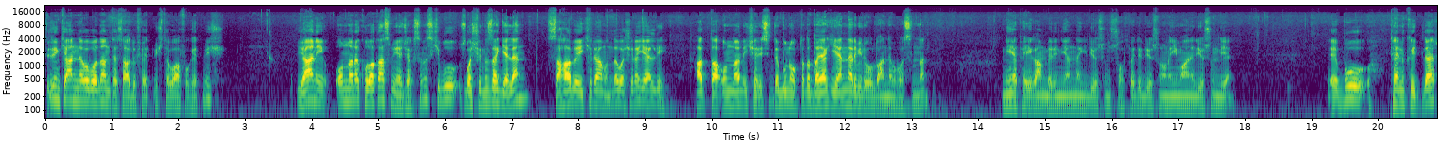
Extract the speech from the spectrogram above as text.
Sizinki anne babadan tesadüf etmiş, tevafuk etmiş. Yani onlara kulak asmayacaksınız ki bu başınıza gelen sahabe-i kiramın da başına geldi. Hatta onların içerisinde bu noktada dayak yiyenler bile oldu anne babasından. Niye peygamberin yanına gidiyorsun, sohbet ediyorsun, ona iman ediyorsun diye. E, bu tenkitler,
